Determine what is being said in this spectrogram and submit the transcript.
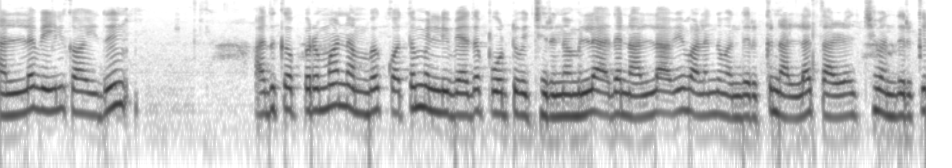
நல்ல வெயில் காயுது. அதுக்கப்புறமா நம்ம கொத்தமல்லி விதை போட்டு வச்சுருந்தோம்ல அதை நல்லாவே வளர்ந்து வந்திருக்கு. நல்லா தழைச்சி வந்திருக்கு.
